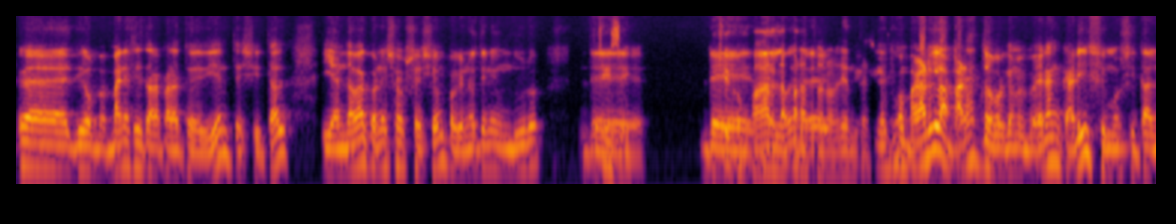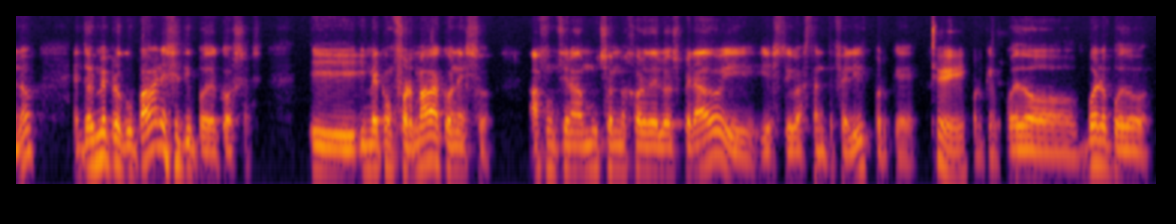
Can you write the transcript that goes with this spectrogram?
eh, digo, va a necesitar aparato de dientes y tal. Y andaba con esa obsesión porque no tenía un duro de, sí, sí de, sí, el aparato de, de los dientes. De, con pagar el aparato, porque me, eran carísimos y tal, ¿no? Entonces me preocupaban ese tipo de cosas y, y me conformaba con eso. Ha funcionado mucho mejor de lo esperado y, y estoy bastante feliz porque, sí. porque puedo, bueno, puedo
